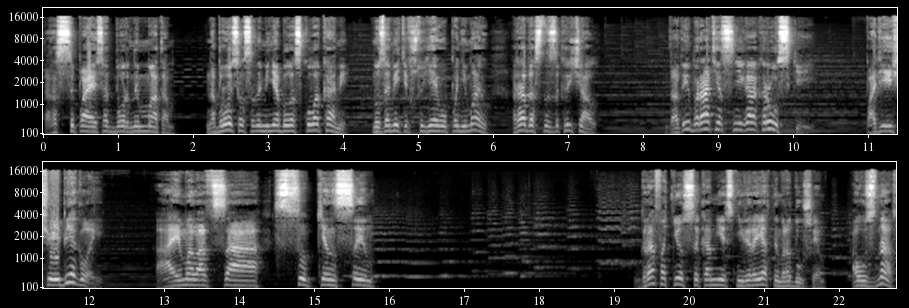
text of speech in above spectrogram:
рассыпаясь отборным матом, набросился на меня было с кулаками, но, заметив, что я его понимаю, радостно закричал. «Да ты, братец, не как русский! Поди еще и беглый! Ай, молодца, сукин сын!» Граф отнесся ко мне с невероятным радушием, а узнав,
